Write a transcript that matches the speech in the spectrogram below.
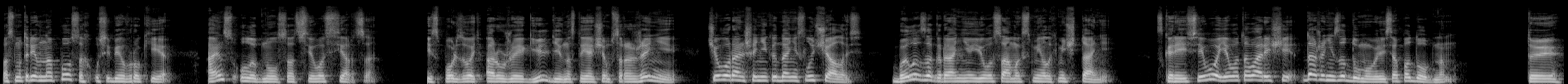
Посмотрев на посох у себя в руке, Айнс улыбнулся от всего сердца. Использовать оружие гильдии в настоящем сражении, чего раньше никогда не случалось, было за гранью его самых смелых мечтаний. Скорее всего, его товарищи даже не задумывались о подобном. «Ты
